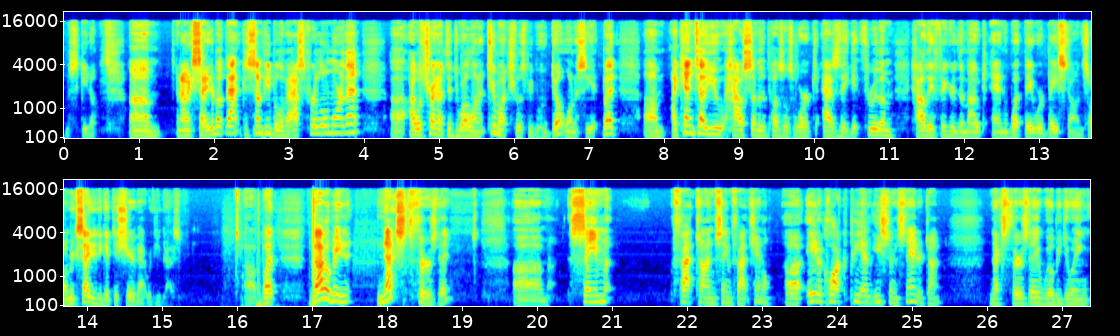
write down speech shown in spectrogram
Mosquito. Um, and I'm excited about that because some people have asked for a little more of that. Uh, I will try not to dwell on it too much for those people who don't want to see it, but um, I can tell you how some of the puzzles worked as they get through them, how they figured them out, and what they were based on. So I'm excited to get to share that with you guys. Uh, but that'll be next Thursday. Um, same fat time, same fat channel. Uh, 8 o'clock p.m. Eastern Standard Time. Next Thursday, we'll be doing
